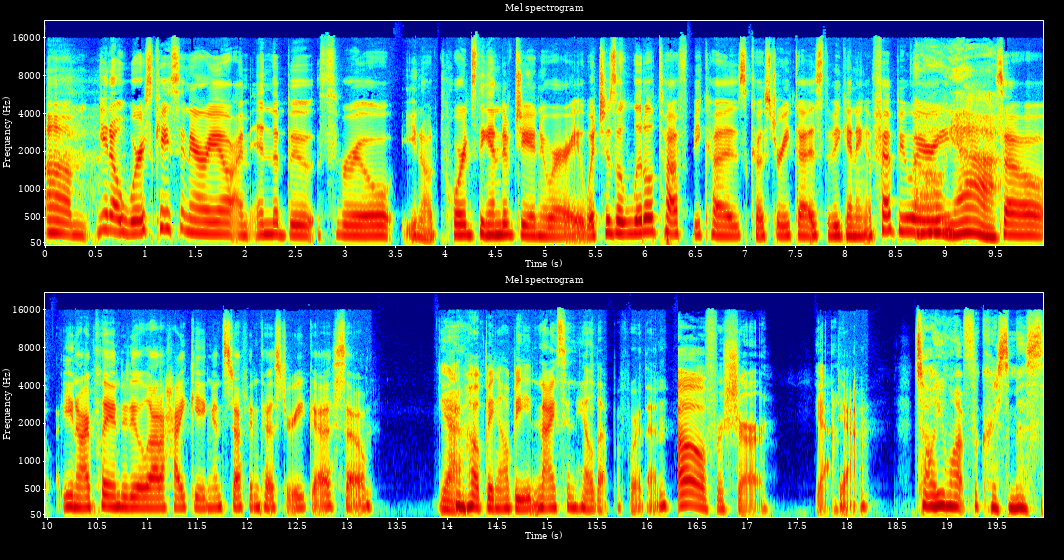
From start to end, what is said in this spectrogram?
um, you know, worst case scenario, I'm in the boot through, you know, towards the end of January, which is a little tough because Costa Rica is the beginning of February. Oh yeah, So, you know, I plan to do a lot of hiking and stuff in Costa Rica. So yeah. I'm hoping I'll be nice and healed up before then. Oh, for sure. Yeah. Yeah. It's all you want for Christmas.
